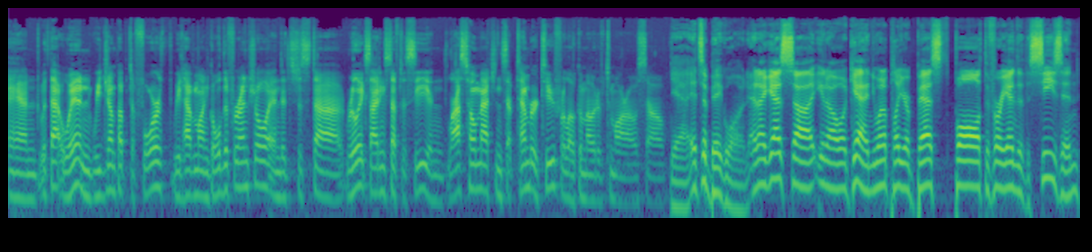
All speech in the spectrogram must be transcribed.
And with that win, we jump up to fourth. We'd have them on goal differential, and it's just uh, really exciting stuff to see. And last home match in September too for Locomotive tomorrow. So yeah, it's a big one. And I guess uh, you know, again, you want to play your best ball at the very end of the season.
